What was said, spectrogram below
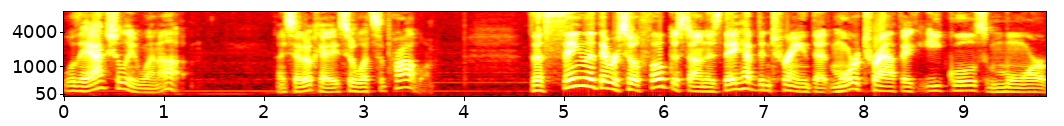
Well, they actually went up. I said, Okay, so what's the problem? The thing that they were so focused on is they have been trained that more traffic equals more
